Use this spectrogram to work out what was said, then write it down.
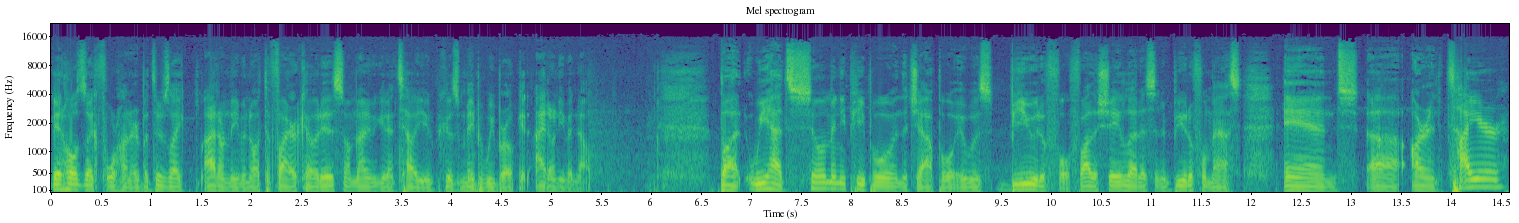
It holds like 400, but there's like I don't even know what the fire code is, so I'm not even going to tell you because maybe we broke it. I don't even know. But we had so many people in the chapel. It was beautiful. Father Shea led us in a beautiful mass, and uh, our entire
